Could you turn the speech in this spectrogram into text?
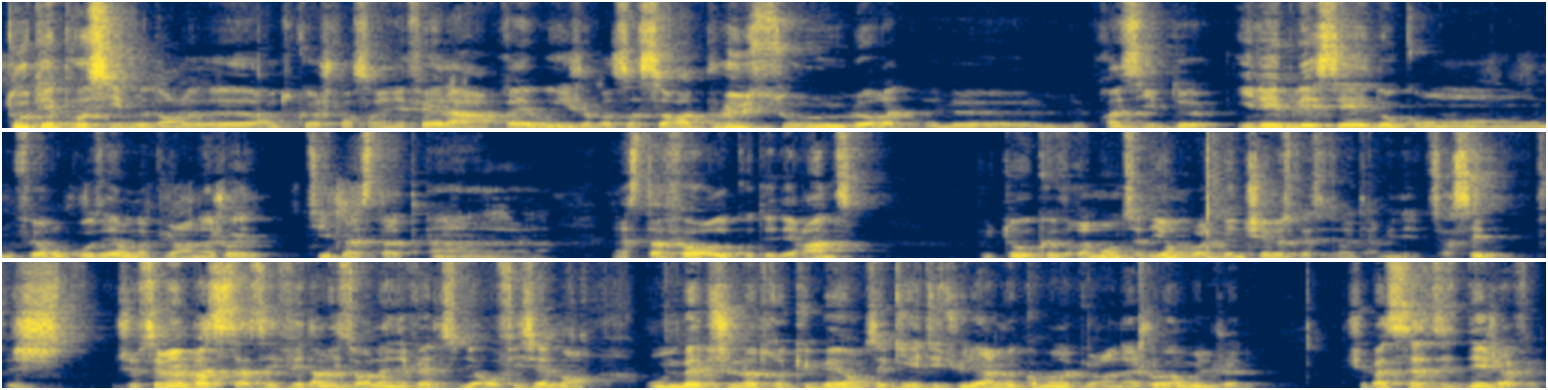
tout est possible en tout cas, je pense en NFL. après, oui, je pense que ça sera plus sous le, principe de, il est blessé, donc on, le fait reposer, on n'a plus rien à jouer. Type un, stat, un, Stafford de côté des Rams. plutôt que vraiment de se dire on va le bencher parce que la saison est terminée. Ça, je ne sais même pas si ça s'est fait dans l'histoire de la NFL, se dire officiellement on bench notre QB, on sait qu'il est titulaire, mais comme on n'a plus rien à jouer, on met le jeune. Je ne sais pas si ça s'est déjà fait.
